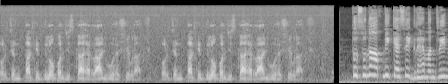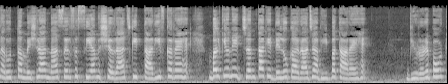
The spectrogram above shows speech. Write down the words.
और जनता के दिलों पर जिसका है राज वो है शिवराज। और जनता के दिलों पर जिसका है राज वो है शिवराज। तो सुना आपने कैसे गृह मंत्री नरोत्तम मिश्रा न सिर्फ़ सीएम शिवराज की तारीफ़ कर रहे हैं, बल्कि उन्हें जनता के दिलों का राजा भी बता रहे हैं। Bureau report,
